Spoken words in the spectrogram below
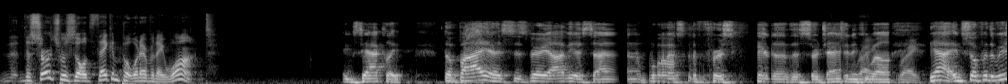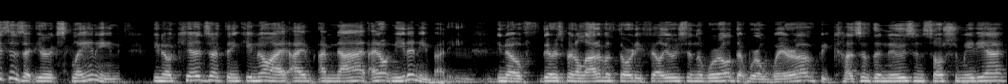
the search results, they can put whatever they want. Exactly. The bias is very obvious on what's the first hit of the search engine, if Right, you will. right. Yeah, and so for the reasons that you're explaining, you know, kids are thinking, no, I, I I'm not, I don't need anybody. Mm-hmm. You know, there's been a lot of authority failures in the world that we're aware of because of the news and social media.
